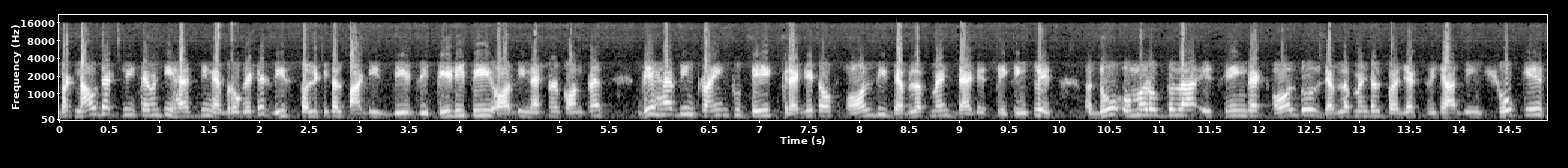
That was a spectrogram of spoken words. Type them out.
but now that 370 has been abrogated, these political parties, be it the PDP or the National Conference, they have been trying to take credit of all the development that is taking place. Uh, though Omar Abdullah is saying that all those developmental projects which are being showcased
